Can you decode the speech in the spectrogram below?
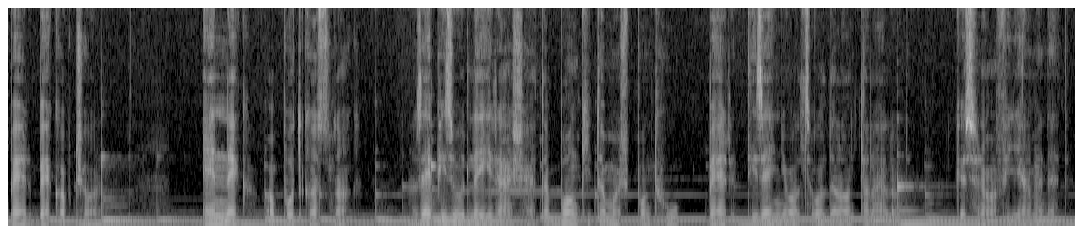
per bekapcsol. Ennek a podcastnak az epizód leírását a bankitamas.hu per 18 oldalon találod. Köszönöm a figyelmedet!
